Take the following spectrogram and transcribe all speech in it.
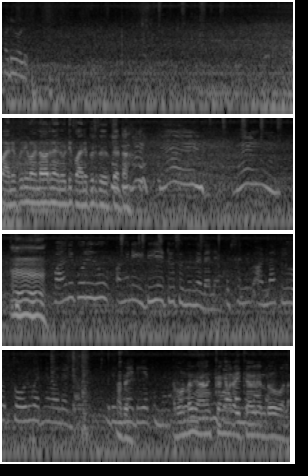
അടിപൊളി പാനിപ്പൂരി വേണ്ട പറഞ്ഞ അതിനോട്ടി പാനിപ്പൂരി തീർത്തേട്ടാ. പാനിപ്പൂരി ഇത് അങ്ങനെ ഇടിയായിട്ട് തിന്നുന്നതല്ലേ? പക്ഷെ അണ്ണാക്കിൽ ഒരു തോട് പോലെ ഉണ്ടാവും. അതുകൊണ്ട് ഞാനൊക്കെ അങ്ങനെ കഴിക്കാതെ എന്തോ പോലെ.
